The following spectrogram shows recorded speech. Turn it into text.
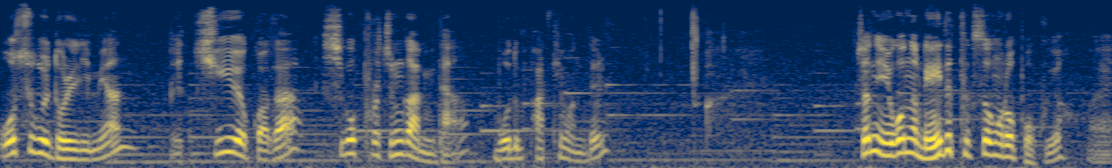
오숙을 돌리면 치유 효과가 15% 증가합니다. 모든 파티원들. 저는 이거는 raid 특성으로 보고요. 예,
